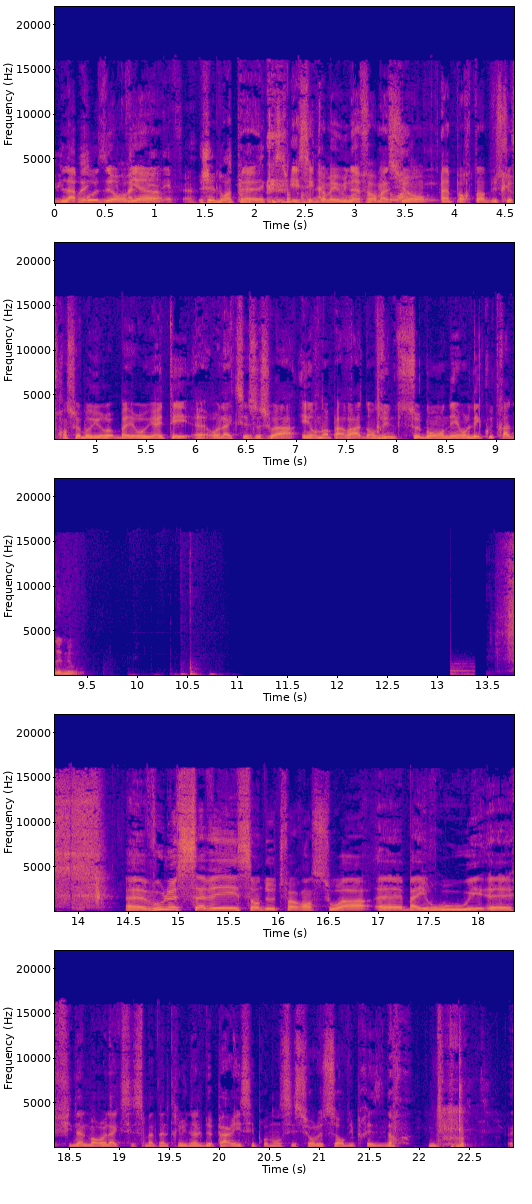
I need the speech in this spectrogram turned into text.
La pause et on revient. Hein. J'ai le droit de poser la question. Et c'est quand même une information importante puisque François Bayrou a été relaxé ce soir et on en parlera dans une seconde et on l'écoutera de nouveau. Euh, vous le savez sans doute, François euh, Bayrou est euh, finalement relaxé ce matin. Le tribunal de Paris s'est prononcé sur le sort du président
